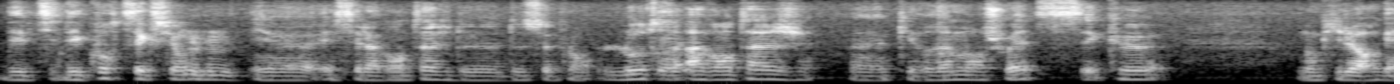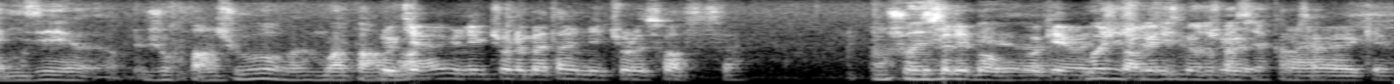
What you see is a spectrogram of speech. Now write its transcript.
des, petits, des courtes sections, Mhm. et, euh, et c'est l'avantage de, de ce plan. L'autre Ouais. avantage euh, qui est vraiment chouette, c'est que donc il est organisé euh, jour par jour, euh, mois par Donc il mois. y a une lecture le matin, une lecture le soir, c'est ça? On choisit, euh, ouais, moi j'ai choisi de me veux. comme Ouais, ça. ouais.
